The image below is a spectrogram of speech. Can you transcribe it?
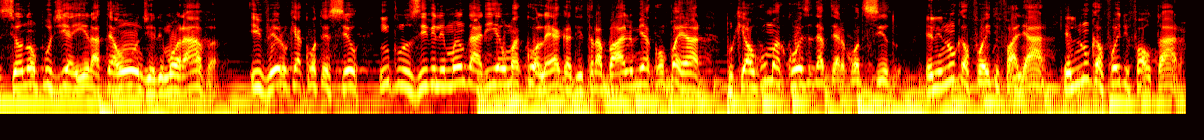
se eu não podia ir até onde ele morava e ver o que aconteceu. Inclusive, ele mandaria uma colega de trabalho me acompanhar, porque alguma coisa deve ter acontecido. Ele nunca foi de falhar, ele nunca foi de faltar.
